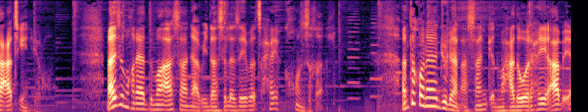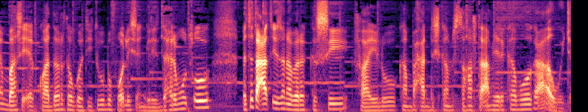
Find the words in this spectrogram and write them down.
ተዓፅዩ ነይሩ ናይዚ ምክንያት ድማ ኣሳንጅ ኣብ ኢዳ ስለ ዘይበፅሐ ክኾን ዝኽእል እንተኾነ ጁልያን ኣሳንጅ ቅድሚ ሓደ ወርሒ ኣብ ኤምባሲ ኤኳዶር ተጎቲቱ ብፖሊስ እንግሊዝ ድሕሪ ምውፅኡ እቲ ተዓፅዩ ዝነበረ ክሲ ፋይሉ ከም ብሓድሽ ከም ዝተኸፍተ ኣሜሪካ ብወግዓ ኣዊጃ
